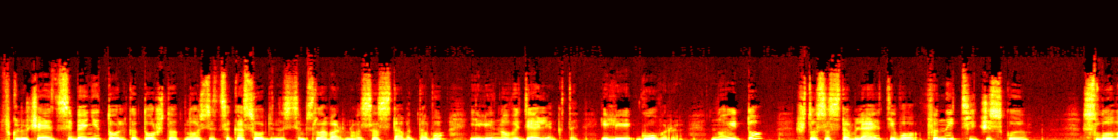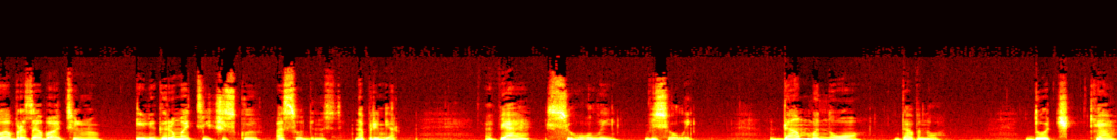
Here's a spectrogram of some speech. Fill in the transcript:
включает в себя не только то, что относится к особенностям словарного состава того или иного диалекта или говора, но и то, что составляет его фонетическую, словообразовательную или грамматическую особенность. Например, «вясёлый» – «веселый», «давно» – «давно», «дочка»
